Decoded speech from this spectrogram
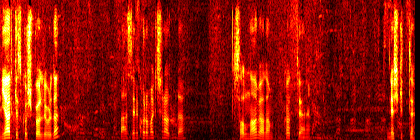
Niye herkes koşup öldü birden? Ben seni korumak için öldüm de. Salın abi adam bu kattı yani. Neş gitti.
